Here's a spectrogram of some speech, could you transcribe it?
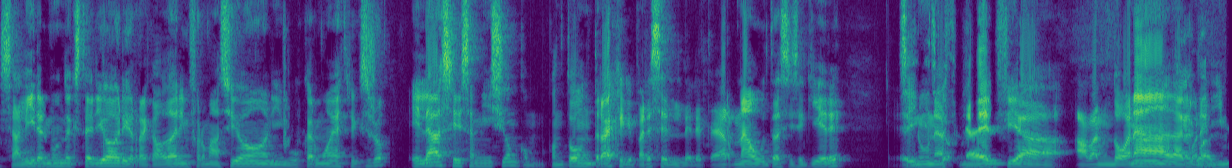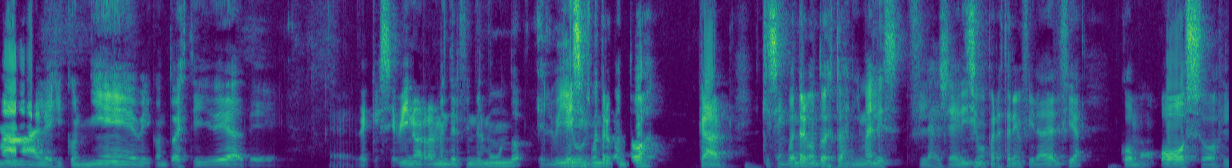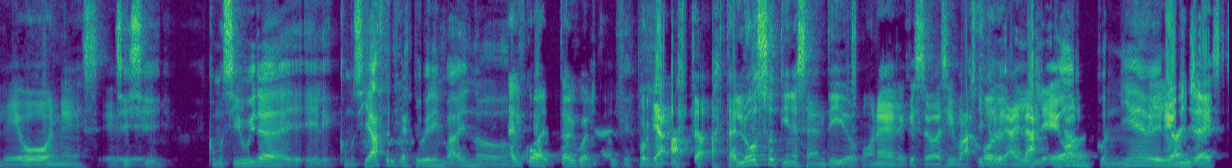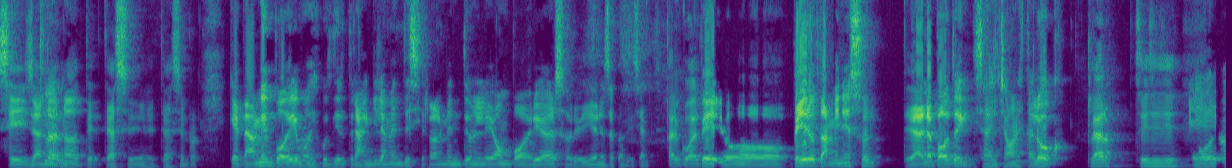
salir al mundo exterior y recaudar información y buscar muestras, qué sé yo, él hace esa misión con, todo un traje que parece el del Eternauta, si se quiere, en una Filadelfia abandonada, con animales y con nieve y con toda esta idea de, eh, que se vino realmente el fin del mundo. El virus. se encuentra con todos, claro, que se encuentra con todos estos animales flayerísimos para estar en Filadelfia, como osos, leones, sí, sí. Como si hubiera, eh, como si África estuviera invadiendo. Tal cual, tal cual. Porque hasta, hasta el oso tiene sentido, ponele, que se va a decir, bajó de El león con nieve. El león ya es, sí, ya no, no te, hace, te hace. Que también podríamos discutir tranquilamente si realmente un león podría haber sobrevivido en esa condición. Tal cual. Pero, pero también eso te da la pauta de que quizás el chabón está loco. Claro, sí, sí, sí. Eh,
